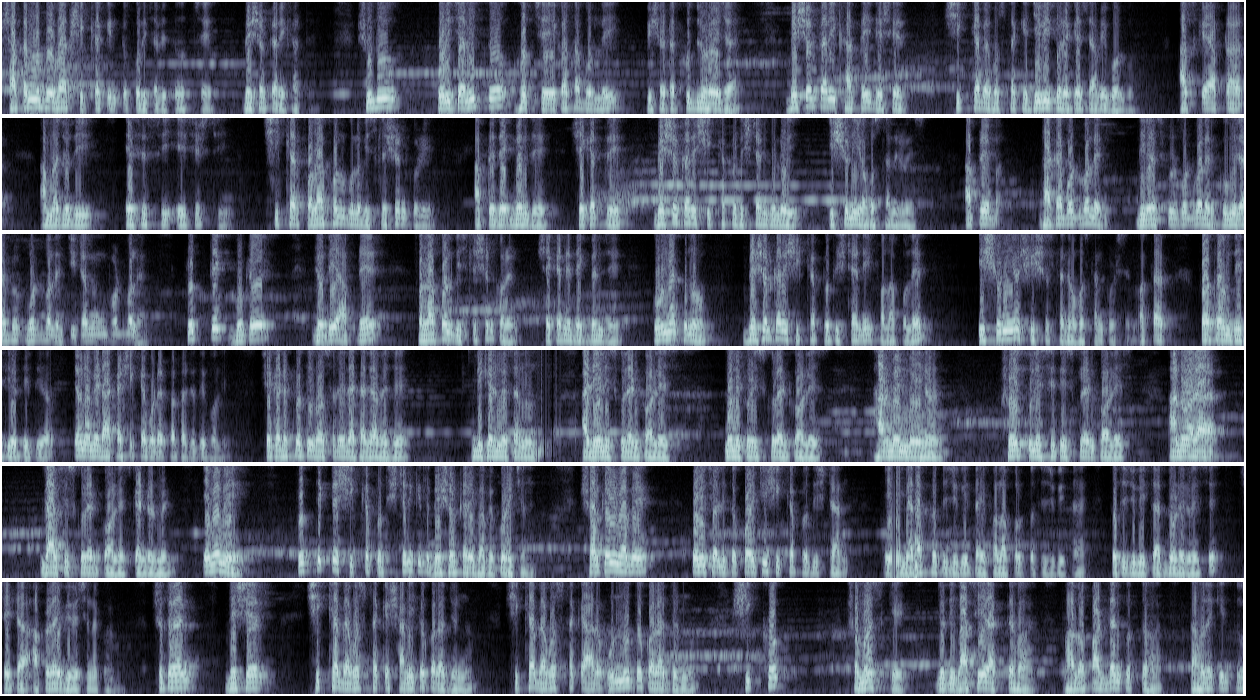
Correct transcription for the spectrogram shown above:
সাতানব্বই ভাগ শিক্ষা কিন্তু পরিচালিত হচ্ছে বেসরকারি খাতে। শুধু পরিচালিত হচ্ছে এই কথা বললেই বিষয়টা ক্ষুদ্র হয়ে যায়। বেসরকারি খাতেই দেশের শিক্ষা ব্যবস্থাকে জীবিত রেখেছে আমি বলব। আজকে আপনার, আমরা যদি এসএসসি, এইচএসসি শিক্ষার ফলাফলগুলো বিশ্লেষণ করি, আপনি দেখবেন যে সেক্ষেত্রে বেসরকারি শিক্ষা প্রতিষ্ঠানগুলোই ঈর্ষণীয় অবস্থানে রয়েছে। আপনি ঢাকা বোর্ড বলেন দিনাজপুর বোর্ড বলেন, কুমিল্লা বোর্ড বলেন, চিটাগাং বোর্ড বলেন, প্রত্যেক বোর্ডের যদি আপনি ফলাফল বিশ্লেষণ করেন, সেখানে দেখবেন যে কোনো না কোনো বেসরকারি শিক্ষা প্রতিষ্ঠানেই ফলাফলের ঈর্ষণীয় শীর্ষস্থানে অবস্থান করছেন। অর্থাৎ প্রথম, দ্বিতীয়, তৃতীয়, যেমন আমি ঢাকা শিক্ষা বোর্ডের কথা যদি বলি, সেখানে প্রতি বছরই দেখা যাবে যে বিকেরুল Noon ideal school and college, Manipur school and college, Hermann Gmeiner শহীদপুলের স্মৃতি school and college Anowara girls school and college cantonment এভাবে প্রত্যেকটা শিক্ষা প্রতিষ্ঠানই কিন্তু বেসরকারিভাবে পরিচালিত। সরকারিভাবে পরিচালিত কয়টি শিক্ষা প্রতিষ্ঠান এই মেধা প্রতিযোগিতায়, ফলাফল প্রতিযোগিতায়, প্রতিযোগিতার দৌড়ে রয়েছে, সেটা আপনারাই বিবেচনা করবেন। সুতরাং দেশের শিক্ষা ব্যবস্থাকে শানিত করার জন্য, শিক্ষা ব্যবস্থাকে আরও উন্নত করার জন্য শিক্ষক সমাজকে যদি বাঁচিয়ে রাখতে হয়, ভালো পাঠদান করতে হয়, তাহলে কিন্তু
